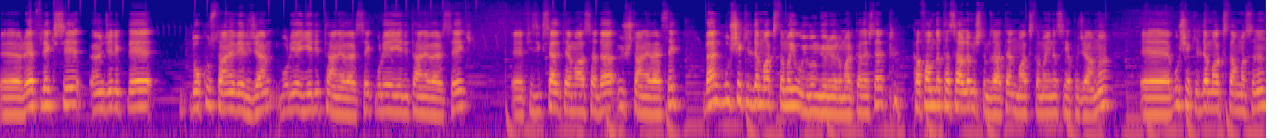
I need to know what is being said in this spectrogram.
e, refleksi öncelikle 9 tane vereceğim. Buraya 7 tane versek, buraya 7 tane versek, e, fiziksel temasa da 3 tane versek. Ben bu şekilde maxlamayı uygun görüyorum arkadaşlar. Kafamda tasarlamıştım zaten maxlamayı nasıl yapacağımı. E, bu şekilde maxlanmasının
